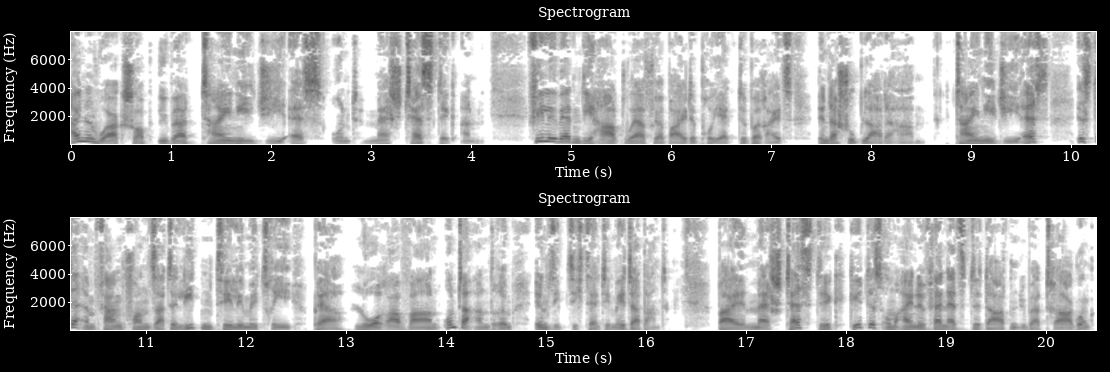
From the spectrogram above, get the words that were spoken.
einen Workshop über TinyGS und Meshtastic an. Viele werden die Hardware für beide Projekte bereits in der Schublade haben. TinyGS ist der Empfang von Satellitentelemetrie per LoRaWAN unter anderem im 70 cm Band. Bei Meshtastic geht es um eine vernetzte Datenübertragung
